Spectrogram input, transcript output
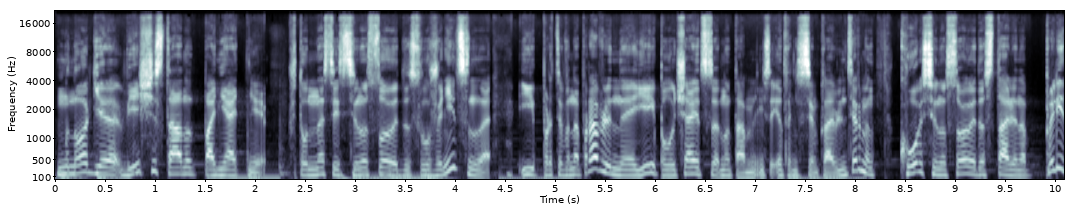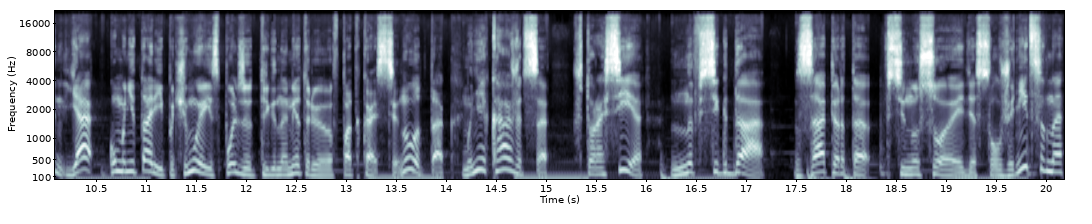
многие вещи станут понятнее. Что у нас есть синусоиды Солженицына, и противонаправленная ей получается, ну там, это не совсем правильный термин, косинусоида Сталина. Блин, я гуманитарий, почему я использую тригонометрию в подкасте? Ну вот так. Мне кажется, что Россия навсегда заперта в синусоиде Солженицына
